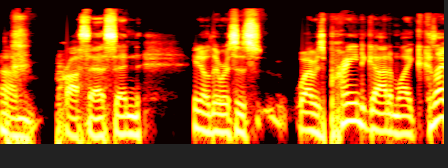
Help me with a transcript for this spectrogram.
um, process and you know there was this i was praying to god i'm like because i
